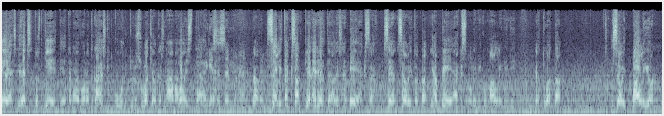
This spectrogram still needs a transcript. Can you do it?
VX19 GT noin vuodelta 86, niin kyllä sullakin alkaisi naama loistaa. No, mikä että- se semmonen No peli? se oli tämän Xantian edeltäjä, oli sellainen BX. Se, se oli tota, ihan BX oli niinku mallinimi. Ja tuota, se oli paljon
